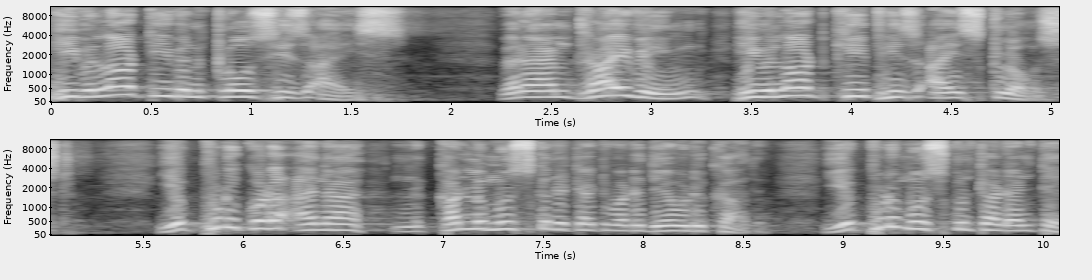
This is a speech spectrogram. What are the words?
he will not even close his eyes when I'm driving he will not keep his eyes closed ఎప్పుడు కూడా ఆయన కళ్ళు మూసుకునేటటువంటి దేవుడు కాదు. ఎప్పుడు మూసుకుంటాడంటే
